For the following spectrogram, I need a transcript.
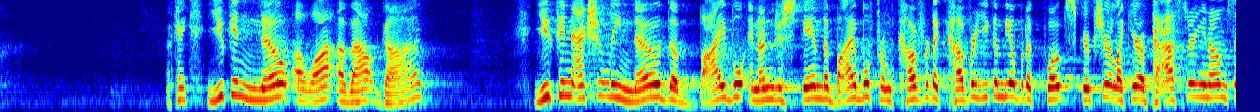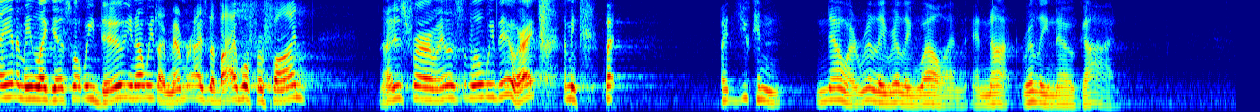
Okay? You can know a lot about God you can actually know the Bible and understand the Bible from cover to cover. You can be able to quote scripture like you're a pastor, you know what I'm saying? I mean, like that's what we do. You know, we like memorize the Bible for fun. Not just for, I mean, this is what we do, right? I mean, but but you can know it really, really well and, and not really know God.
